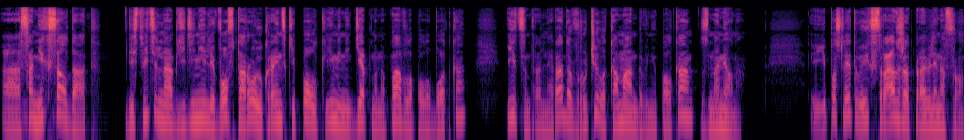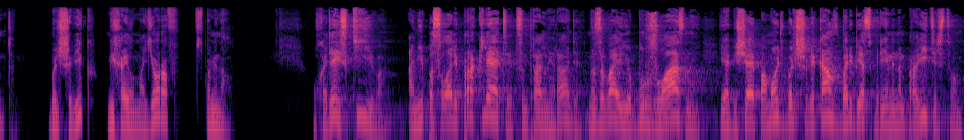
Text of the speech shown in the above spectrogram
А самих солдат действительно объединили во второй украинский полк имени Гетмана Павла Полуботка, и Центральная Рада вручила командованию полка знамена. И после этого их сразу же отправили на фронт. Большевик Михаил Майоров вспоминал. Уходя из Киева, они посылали проклятие Центральной Раде, называя ее буржуазной и обещая помочь большевикам в борьбе с Временным правительством,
